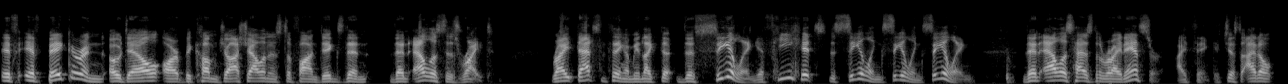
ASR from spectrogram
if if Baker and Odell are become Josh Allen and Stefon Diggs, then then Ellis is right, right? That's the thing. I mean, like the the ceiling. If he hits the ceiling, ceiling, ceiling, then Ellis has the right answer. I think it's just I don't.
